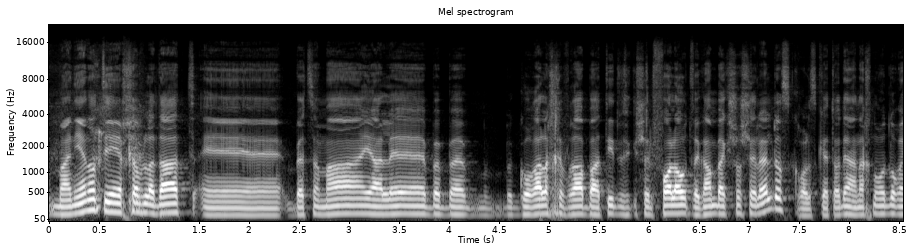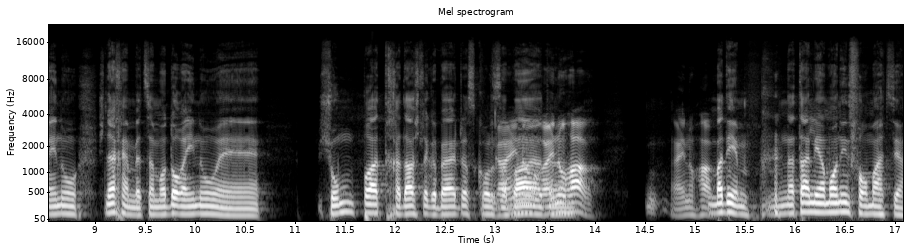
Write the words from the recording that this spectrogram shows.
מעניין אותי עכשיו לדעת אה, בעצם מה יעלה בגורל החברה בעתיד של פולאאוט וגם בהקשר של אלדר סקרולס, כי אתה יודע, אנחנו עוד לא ראינו, שניכם בעצם עוד לא ראינו שום פרט חדש לגבי אלדר סקרולס הבא. ראינו, ראינו הר. ראינו הר. מדהים, נתן לי המון אינפורמציה.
